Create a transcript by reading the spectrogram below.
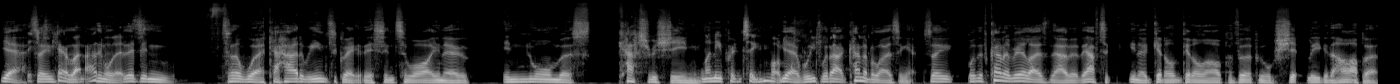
Yeah, they so care about they've been trying to work out how do we integrate this into our, you know, enormous cash machine, money printing model. Yeah, without cannibalizing it. So, well, they've kind of realized now that they have to, you know, get on get on our proverbial ship leaving the harbor.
